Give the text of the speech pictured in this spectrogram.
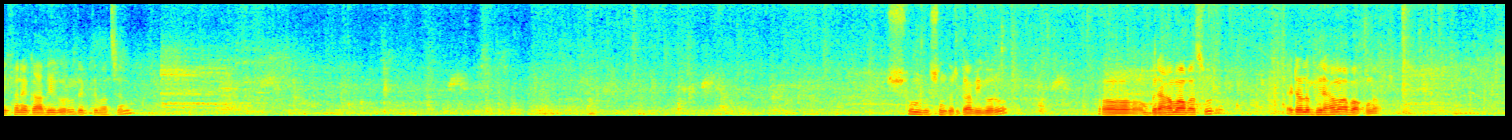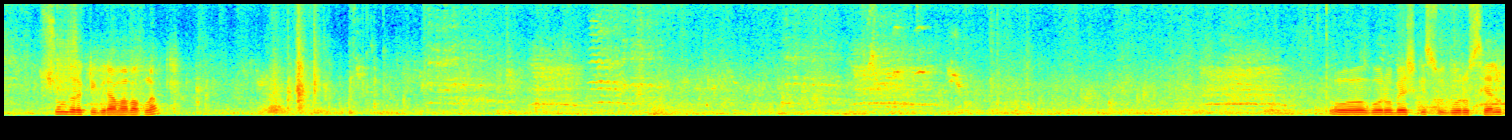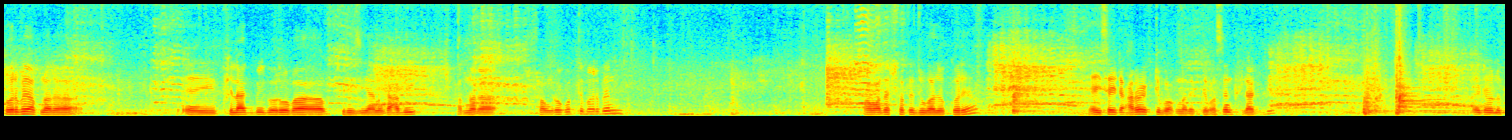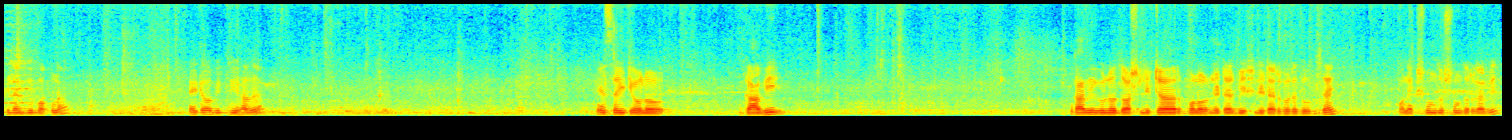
এখানে গাভী গরু দেখতে পাচ্ছেন। সুন্দর সুন্দর গাভী গরু। ব্রাহ্মা বাছুর। এটা হলো ব্রাহ্মা বকনা। সুন্দর একটি ব্রাহ্মা বকনা। তো গরু বেশ কিছু গরু সেল করবে। আপনারা এই ফিলাকবি গরু বা ফ্রিজিয়ান গাবি আপনারা সংগ্রহ করতে পারবেন। আমাদের সাথে যোগাযোগ করে। এই সাইডে আরও একটি বকনা দেখতে পাচ্ছেন, ফিলাকবি। এটা হলো ফিলাকবি বকনা। এটাও বিক্রি হবে। এই সাইডে হলো গাভী। গাভীগুলো দশ লিটার, পনেরো লিটার, বিশ লিটার করে দুধ দেয়। অনেক সুন্দর সুন্দর গাভী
